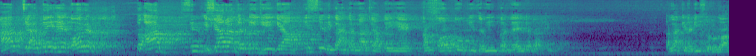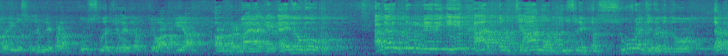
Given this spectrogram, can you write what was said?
आप चाहते हैं औरत तो आप सिर्फ़ इशारा कर दीजिए कि आप किससे निकाह करना चाहते हैं? हम औरतों की ज़मीन पर लैन लगा देंगे। अल्लाह के नबी सल्लल्लाहु अलैहि वसल्लम ने बड़ा खूबसूरत जो है जवाब दिया और फरमाया कि, ऐ लोगों, अगर तुम मेरे एक हाथ पर चाँद और दूसरे पर सूरज रख दो, तब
